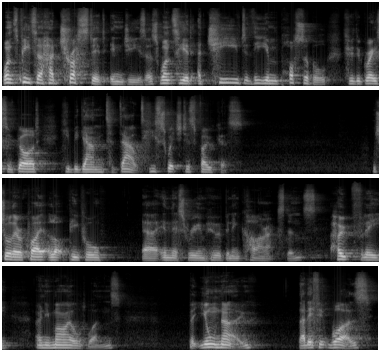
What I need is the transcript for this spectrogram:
Once Peter had trusted in Jesus, once he had achieved the impossible through the grace of God, he began to doubt. He switched his focus. I'm sure there are quite a lot of people uh, in this room who have been in car accidents, hopefully only mild ones, but you'll know that if it was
